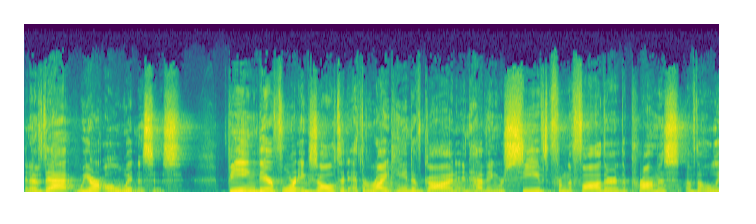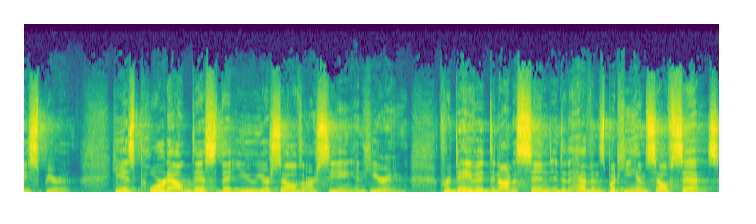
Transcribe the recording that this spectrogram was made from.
and of that we are all witnesses. Being therefore exalted at the right hand of God, and having received from the Father the promise of the Holy Spirit, he has poured out this that you yourselves are seeing and hearing. For David did not ascend into the heavens, but he himself says,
